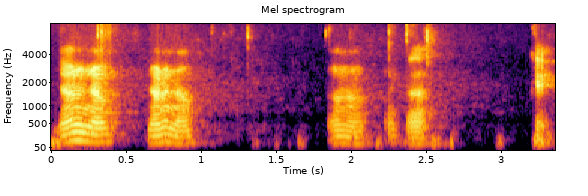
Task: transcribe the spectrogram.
No, no, no, no, no, no, no, no, like that. Okay.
